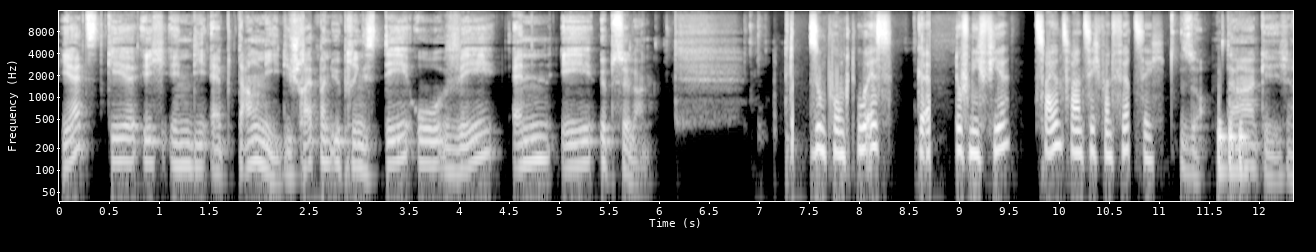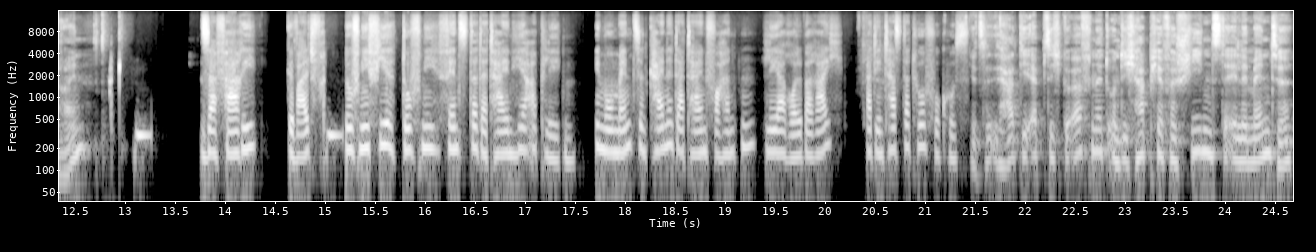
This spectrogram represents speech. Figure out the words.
jetzt gehe ich in die App Downy. Die schreibt man übrigens D-O-W-N-E-Y. Zoom.us. Geöffnet. Dufni 4. 22 von 40. So, da gehe ich rein. Safari. Gewaltfrei. Dufni 4. Dufni. Fensterdateien hier ablegen. Im Moment sind keine Dateien vorhanden. Leer Rollbereich. Hat den Tastaturfokus. Jetzt hat die App sich geöffnet und ich habe hier verschiedenste Elemente,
